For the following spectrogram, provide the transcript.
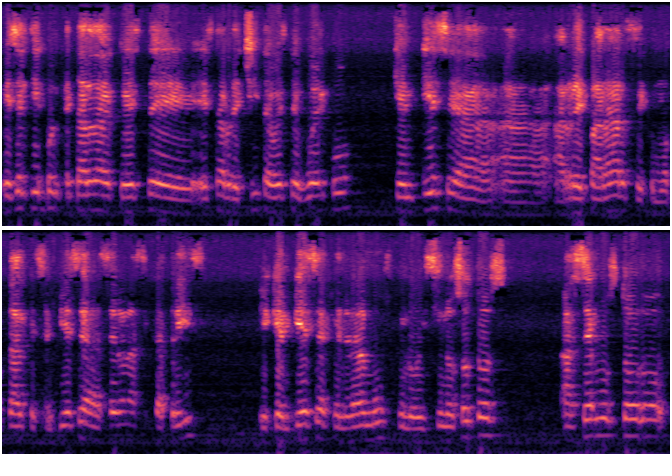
es el tiempo en que tarda que este, esta brechita o este hueco que empiece a, repararse como tal, que se empiece a hacer una cicatriz y que empiece a generar músculo. Y si nosotros hacemos todo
